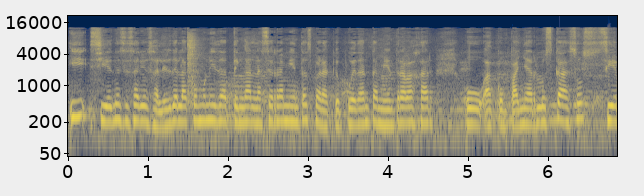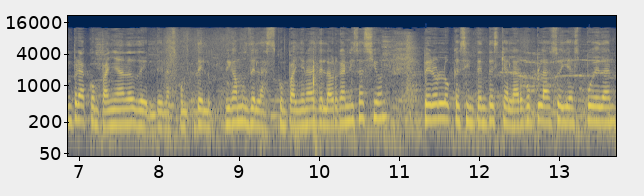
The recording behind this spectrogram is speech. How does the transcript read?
y si es necesario salir de la comunidad tengan las herramientas para que puedan también trabajar o acompañar los casos, siempre acompañados de, las, digamos, de las compañeras de la organización, pero lo que se intenta es que a largo plazo ellas puedan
